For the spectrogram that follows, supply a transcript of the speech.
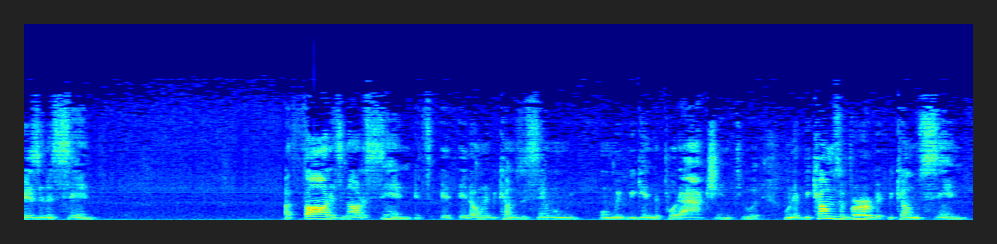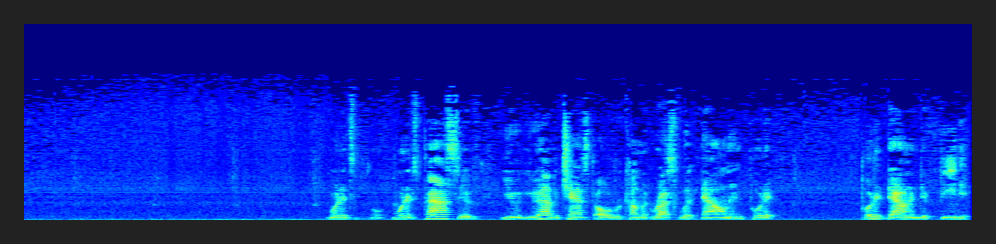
isn't a sin a thought is not a sin. It's it, it only becomes a sin when we when we begin to put action to it. When it becomes a verb, it becomes sin. When it's when it's passive, you you have a chance to overcome it, wrestle it down, and put it put it down and defeat it.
